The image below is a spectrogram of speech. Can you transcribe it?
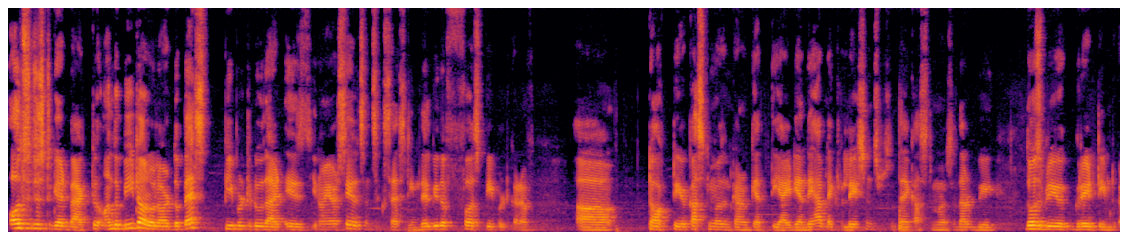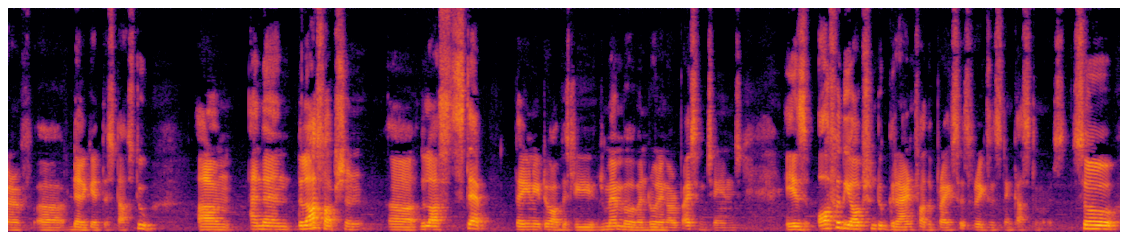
also just to get back to on the beta rollout the best people to do that is you know your sales and success team. They'll be the first people to kind of uh, talk to your customers and kind of get the idea, and they have like relationships with their customers. So that would be those would be a great team to kind of uh, delegate this task to. Um, and then the last option, uh, the last step that you need to obviously remember when rolling out a pricing change is offer the option to grandfather prices for existing customers. So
